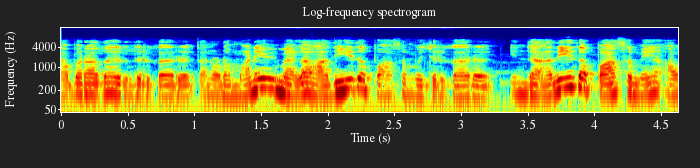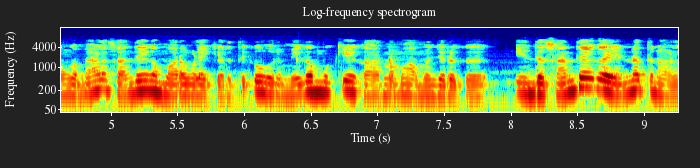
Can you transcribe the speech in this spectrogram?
நபராக தான் இருந்திருக்காரு. தன்னோட மனைவி மேலே அதீத பாசம் வச்சிருக்காரு. இந்த அதீத பாசமே அவங்க மேலே சந்தேகம் வரவழைக்கிறதுக்கு ஒரு மிக முக்கிய காரணமாக அமைஞ்சிருக்கு. இந்த சந்தேக எண்ணத்தினால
